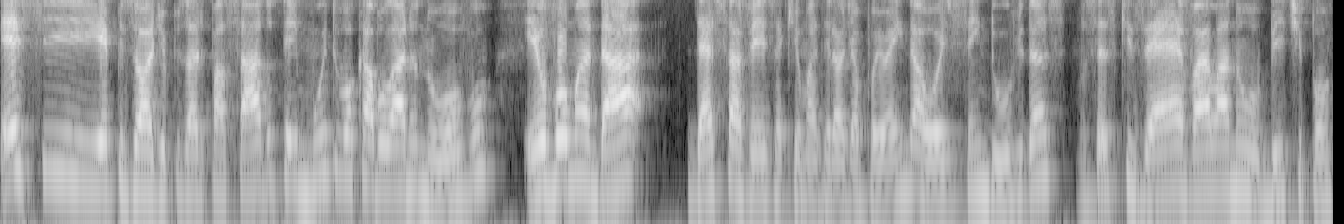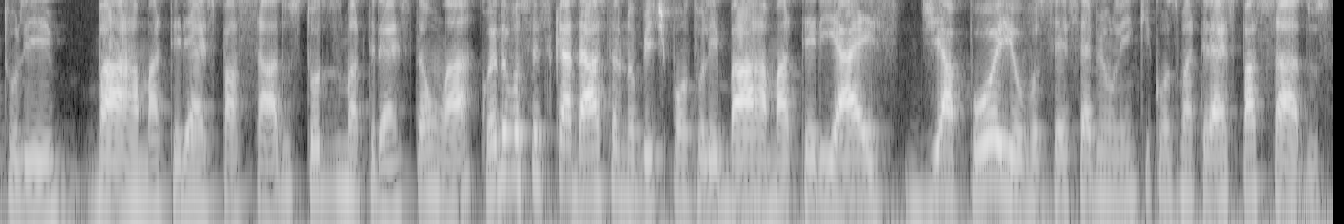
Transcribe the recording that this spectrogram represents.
Esse episódio, episódio passado, tem muito vocabulário novo. Eu vou mandar Dessa vez aqui o material de apoio ainda hoje, sem dúvidas. Vocês quiser, vai lá no bit.ly barra materiais passados, todos os materiais estão lá. Quando você se cadastra no bit.ly barra materiais de apoio, você recebe um link com os materiais passados.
